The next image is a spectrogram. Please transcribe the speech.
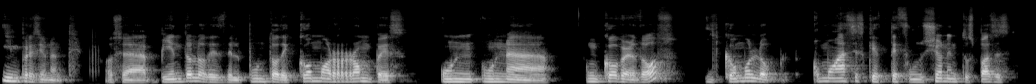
impresionante. O sea, viéndolo desde el punto de cómo rompes un, un cover 2 y cómo, lo, cómo haces que te funcionen tus pases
